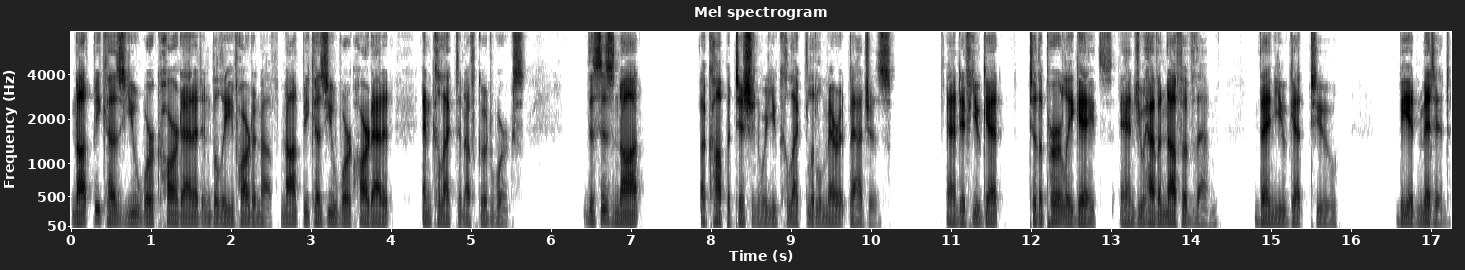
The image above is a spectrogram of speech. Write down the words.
not because you work hard at it and believe hard enough, not because you work hard at it and collect enough good works. This is not a competition where you collect little merit badges. And if you get to the pearly gates and you have enough of them, then you get to be admitted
